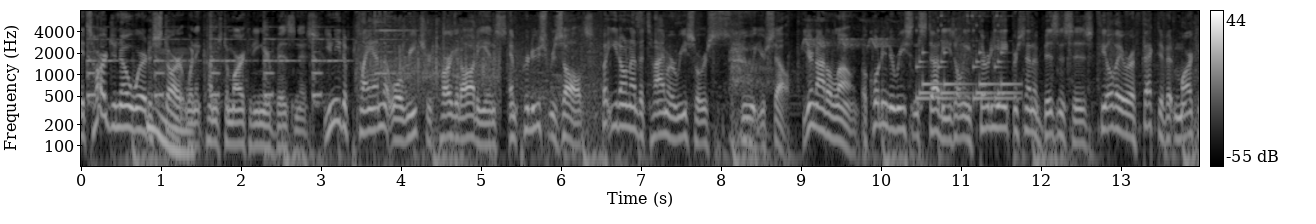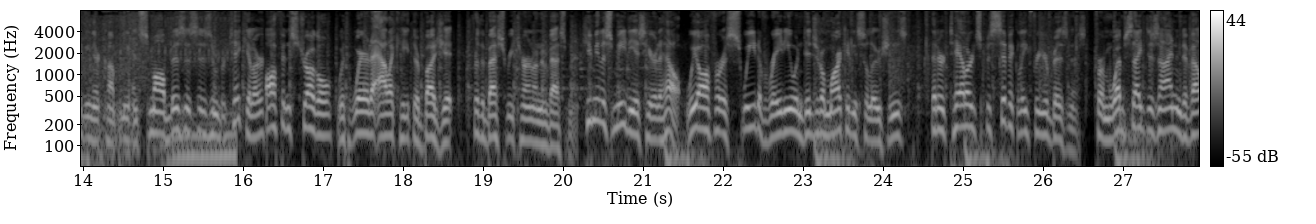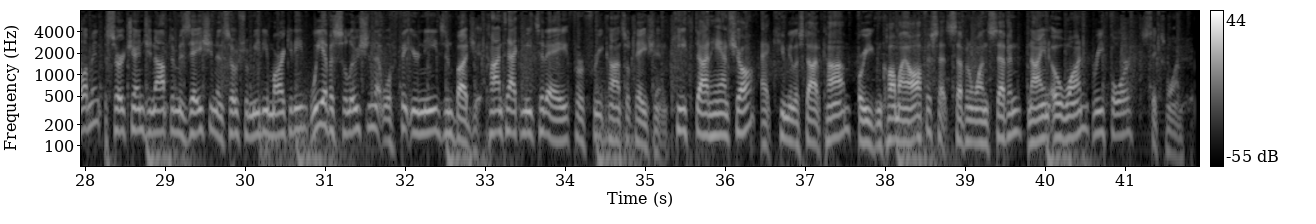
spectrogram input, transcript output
It's hard to know where to start hmm. when it comes to marketing your business. You need a plan that will reach your target audience and produce results, but you don't have the time or resources to do it yourself. You're not alone. According to recent studies, only 38% of businesses feel they are effective at marketing their company, and small businesses in particular often struggle with where to allocate their budget for the best return on investment. Cumulus Media is here to help. We offer a suite of radio and digital marketing solutions that are tailored specifically for your business. From website design and development, search engine optimization, and social media marketing, we have a solution that will fit your needs and budget. Contact me today for a free consultation. Keith.Hanshaw at Cumulus.com, or you can call my office at 717 901 3461.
